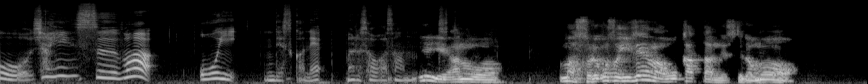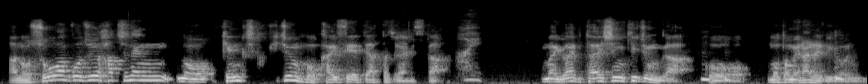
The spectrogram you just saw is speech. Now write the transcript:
構社員数は多いんですかね、丸沢さん。いえいえ、あの、まあ、それこそ以前は多かったんですけども、あの、昭和58年の建築基準法改正ってあったじゃないですか。はい。まあ、いわゆる耐震基準が、こう、求められるように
